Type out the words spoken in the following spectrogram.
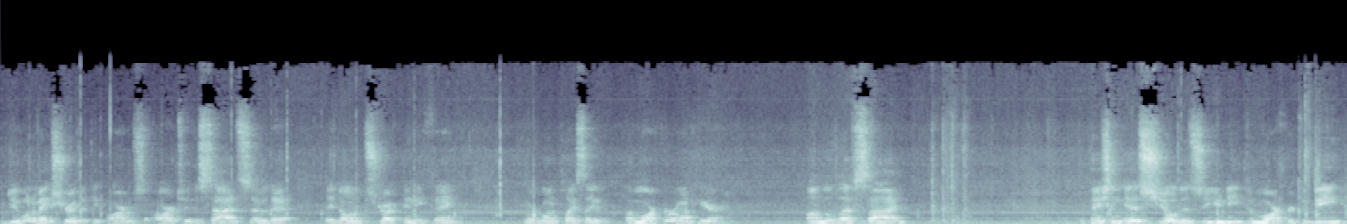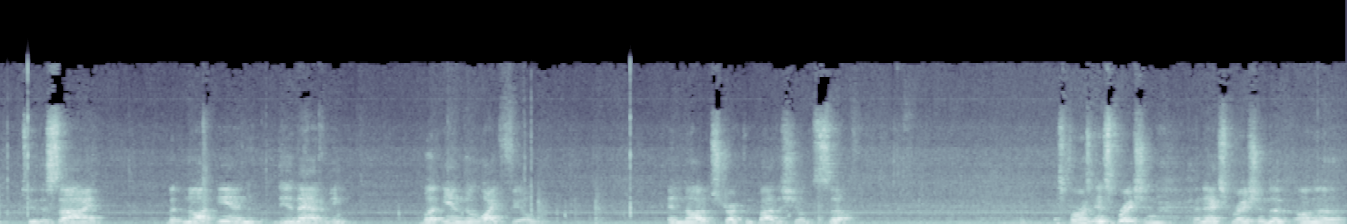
We do want to make sure that the arms are to the side so that they don't obstruct anything. We're going to place a, a marker on here on the left side. The patient is shielded, so you need the marker to be to the side, but not in the anatomy, but in the light field, and not obstructed by the shield itself. As far as inspiration and expiration, the, on the,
